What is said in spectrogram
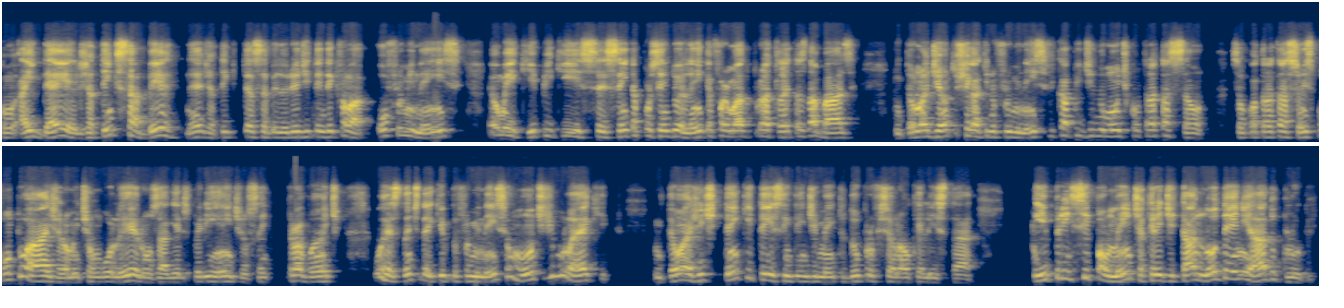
a, a ideia, ele já tem que saber, né, já tem que ter a sabedoria de entender que falar, o Fluminense é uma equipe que 60% do elenco é formado por atletas da base. Então não adianta chegar aqui no Fluminense e ficar pedindo um monte de contratação são contratações pontuais, geralmente é um goleiro, um zagueiro experiente, um centroavante. O restante da equipe do Fluminense é um monte de moleque. Então a gente tem que ter esse entendimento do profissional que ali está e principalmente acreditar no DNA do clube.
